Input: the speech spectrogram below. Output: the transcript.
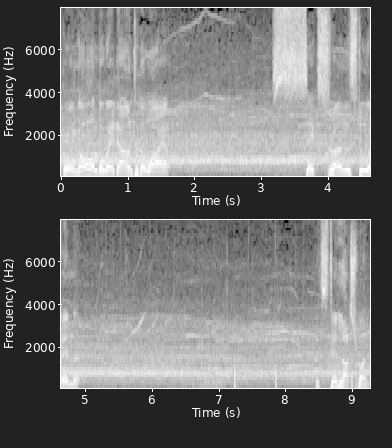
Going all the way down to the wire. Six runs to win. It's still Laxman.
